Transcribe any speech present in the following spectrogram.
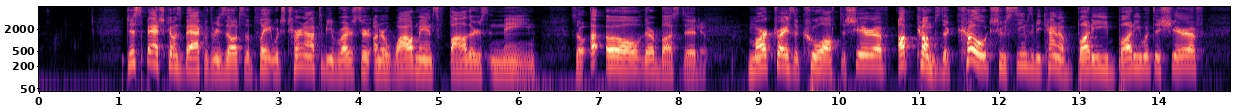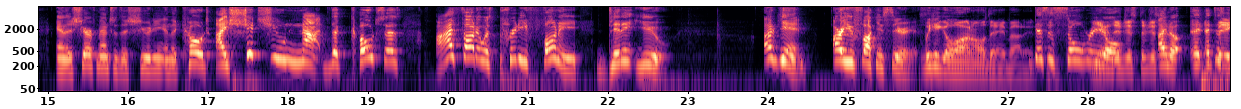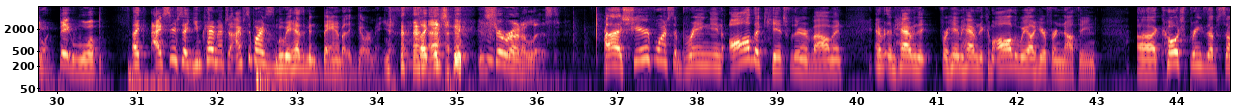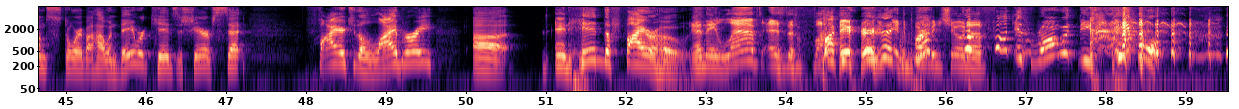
Dispatch comes back with the results of the plate, which turn out to be registered under Wildman's father's name. So, uh oh, they're busted. Yep. Mark tries to cool off the sheriff. Up comes the coach, who seems to be kind of buddy buddy with the sheriff. And the sheriff mentions the shooting, and the coach, I shit you not, the coach says, I thought it was pretty funny, didn't you? Again, are you fucking serious? we could go on all day about it. This is so real. they're just- they're just I know. At, at this big, point, big whoop. like I seriously, like, you kind of mentioned. I'm surprised this movie hasn't been banned by the government yet. Like, it's, I'm sure we're on a list. uh, sheriff wants to bring in all the kids for their involvement, and for them having to, for him having to come all the way out here for nothing. Uh, Coach brings up some story about how when they were kids, the sheriff set fire to the library, uh, and hid the fire hose. And they laughed as the fire Fucking- like, department what showed the up. fuck is wrong with these people?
